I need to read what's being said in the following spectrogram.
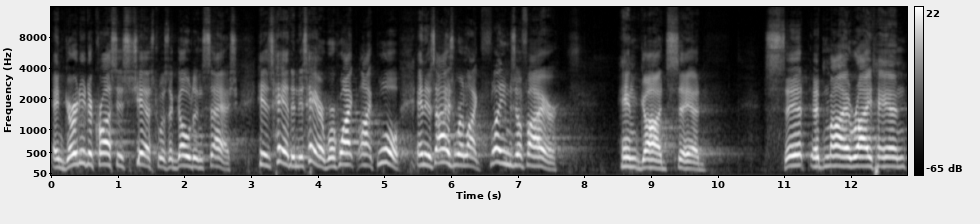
and girded across his chest was a golden sash. His head and his hair were white like wool, and his eyes were like flames of fire. And God said, Sit at my right hand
